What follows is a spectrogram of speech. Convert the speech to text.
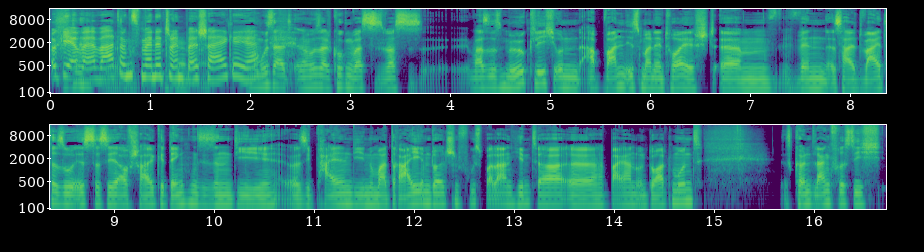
okay, aber Erwartungsmanagement bei Schalke, ja? Man muss halt, man muss halt gucken, was, was, was ist möglich und ab wann ist man enttäuscht. Ähm, wenn es halt weiter so ist, dass sie auf Schalke denken, sie sind die, sie peilen die Nummer drei im deutschen Fußball an, hinter äh, Bayern und Dortmund es könnte langfristig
